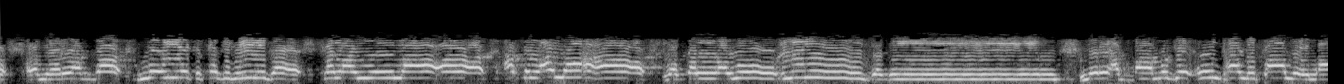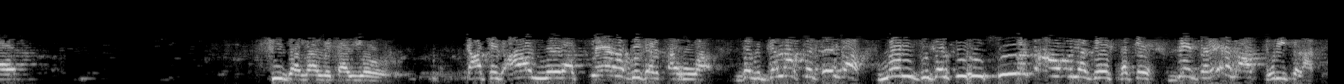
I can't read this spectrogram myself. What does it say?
اور میرے ابا میری ایک تجویز ہے کلمنا اسلم جدید میرے ابا، مجھے اونٹا لکھا لینا سیدھا نہ لکھائیو تاکہ آج میرا چہرہ بگڑتا ہوا۔ جب گلا کٹے گا، میری بگڑتی ہوئی صورت آپ نہ دیکھ سکے، بے درے آپ پوری چلاتے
